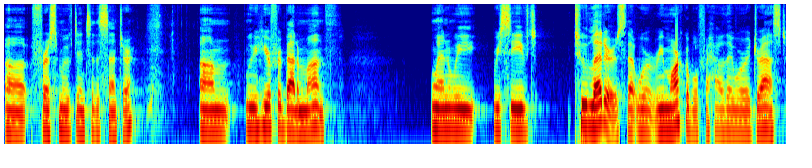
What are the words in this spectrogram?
uh, first moved into the center. Um, we were here for about a month when we received two letters that were remarkable for how they were addressed.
